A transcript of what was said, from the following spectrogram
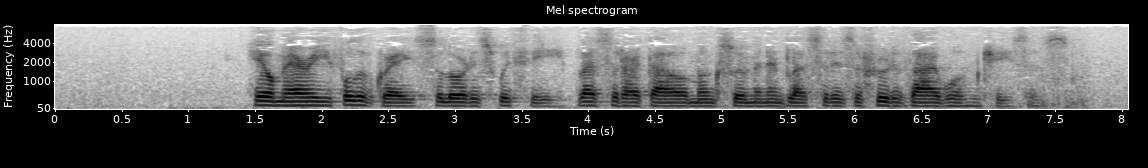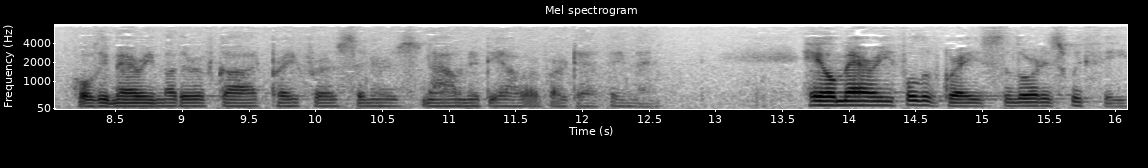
Hail Mary, full of grace, the Lord is with thee. Blessed art thou amongst women, and blessed is the fruit of thy womb, Jesus. Holy Mary, Mother of God, pray for us sinners, now and at the hour of our death. Amen. Hail Mary, full of grace, the Lord is with thee.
